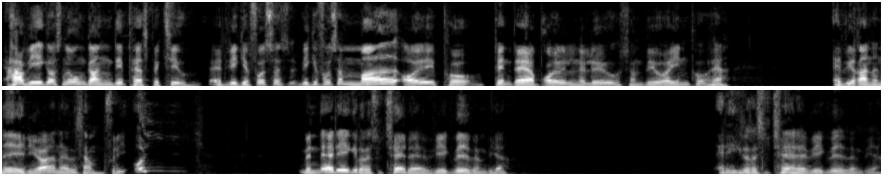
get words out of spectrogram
Har vi ikke også nogle gange det perspektiv, at vi kan få så, vi kan få så meget øje på den der brølende løve, som vi var inde på her, at vi render ned i et hjørne alle sammen, fordi, oj! Men er det ikke et resultat af, at vi ikke ved, hvem vi er? Er det ikke et resultat af, at vi ikke ved, hvem vi er?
